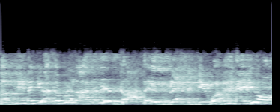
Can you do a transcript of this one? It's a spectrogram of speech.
Uh, and you have to realize that it's God that is blessing you, and you don't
